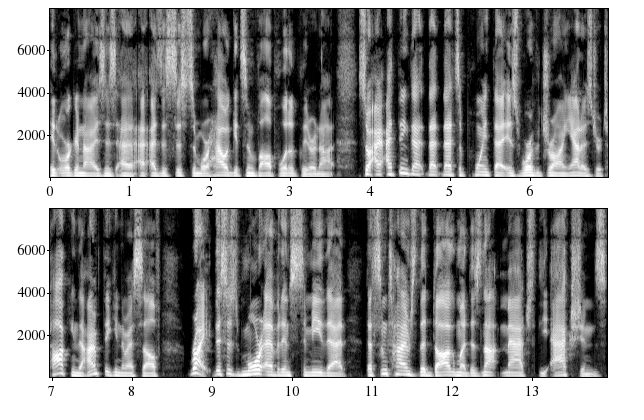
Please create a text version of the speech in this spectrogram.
it organizes as a system or how it gets involved politically or not. So I, I think that, that that's a point that is worth drawing out as you're talking that I'm thinking to myself, right, this is more evidence to me that that sometimes the dogma does not match the actions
